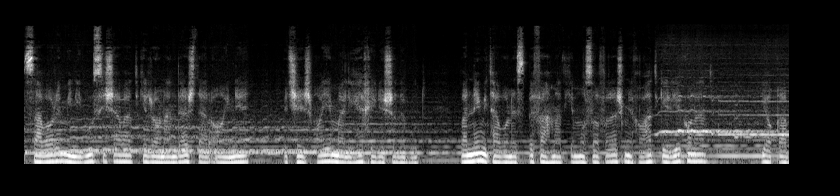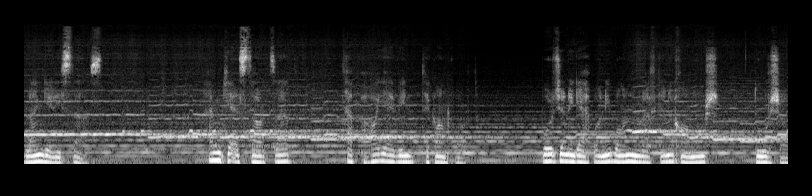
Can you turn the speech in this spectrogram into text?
سوار مینیبوسی شود که رانندهش در آینه به چشمهای ملیحه خیره شده بود و نمی توانست بفهمد که مسافرش می‌خواهد گریه کند یا قبلا گریسته است. همین که استارت زد تپه های اوین تکان خورد. برج نگهبانی با آن نورافکن خاموش دور شد.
